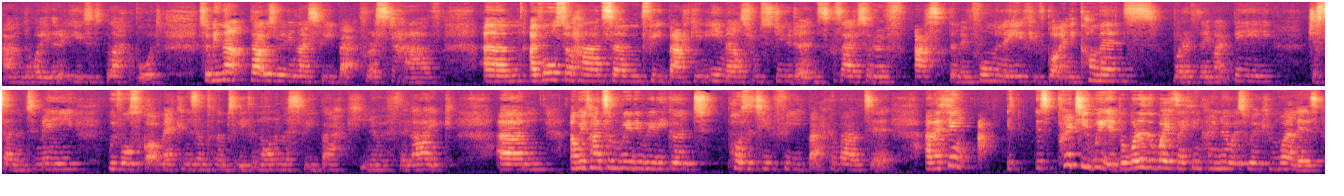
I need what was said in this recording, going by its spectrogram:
and the way that it uses Blackboard. So I mean that, that was really nice feedback for us to have. Um, I've also had some feedback in emails from students because I've sort of asked them informally if you've got any comments, whatever they might be, just send them to me. We've also got a mechanism for them to leave anonymous feedback, you know, if they like. Um, and we've had some really, really good positive feedback about it. And I think it's pretty weird, but one of the ways I think I know it's working well is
